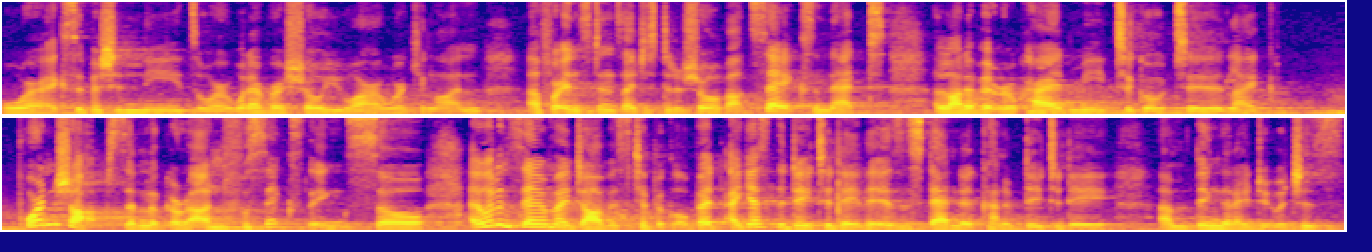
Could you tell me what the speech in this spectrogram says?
or exhibition needs or whatever show you are working on. Uh, for instance, I just did a show about sex, and that a lot of it required me to go to like porn shops and look around for sex things. So I wouldn't say my job is typical, but I guess the day to day, there is a standard kind of day to day thing that I do, which is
